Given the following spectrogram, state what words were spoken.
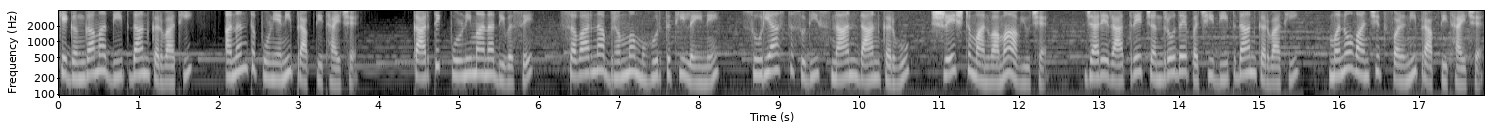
કે ગંગામાં દીપદાન કરવાથી અનંત પુણ્યની પ્રાપ્તિ થાય છે. કાર્તિક પૂર્ણિમાના દિવસે સવારના બ્રહ્મ મુહૂર્તથી લઈને સૂર્યાસ્ત સુધી સ્નાન દાન કરવું શ્રેષ્ઠ માનવામાં આવ્યું છે. જ્યારે રાત્રે ચંદ્રોદય પછી દીપદાન કરવાથી મનોવાંછિત ફળની પ્રાપ્તિ થાય છે.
